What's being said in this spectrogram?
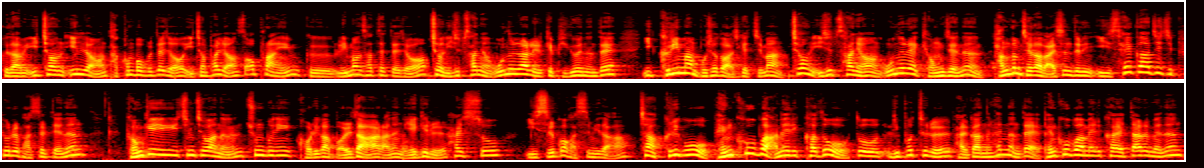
그 다음에 2001년 닷컴 버블 때죠. 2008년 서프라임 그 리먼 사태 때죠. 2024년 오늘날 이렇게 비교했는데 이 그림만 보셔도 아시겠지만 2024년 오늘의 경제는 방금 제가 말씀드린 이 세 가지 지표를 봤을 때는 경기 침체와는 충분히 거리가 멀다라는 얘기를 할 수 있을 것 같습니다. 자, 그리고 뱅크 오브 아메리카도 또 리포트를 발간을 했는데 뱅크 오브 아메리카에 따르면은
